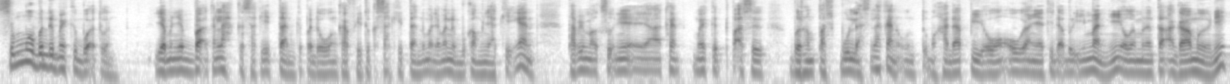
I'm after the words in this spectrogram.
Semua benda mereka buat tuan yang menyebabkanlah kesakitan kepada orang kafir itu kesakitan itu macam mana? Bukan menyakit kan? Tapi maksudnya yang akan mereka terpaksa berhempas pulas lah kan? Untuk menghadapi orang-orang yang tidak beriman ni orang menentang agama ni.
